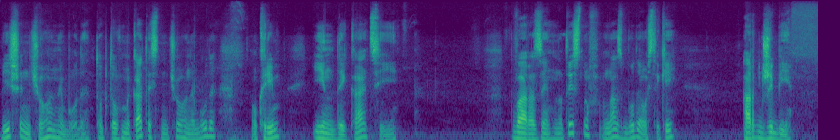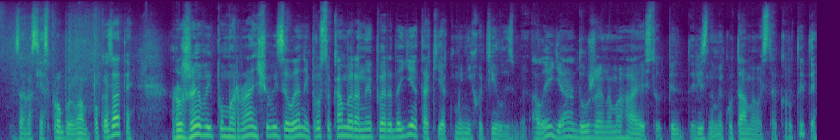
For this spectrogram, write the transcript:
Більше нічого не буде. Тобто вмикатись нічого не буде, окрім індикації. Два рази натиснув, в нас буде ось такий RGB. Зараз я спробую вам показати. Рожевий, помаранчевий, зелений. Просто камера не передає так, як мені хотілося би. Але я дуже намагаюсь тут під різними кутами ось так крутити,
